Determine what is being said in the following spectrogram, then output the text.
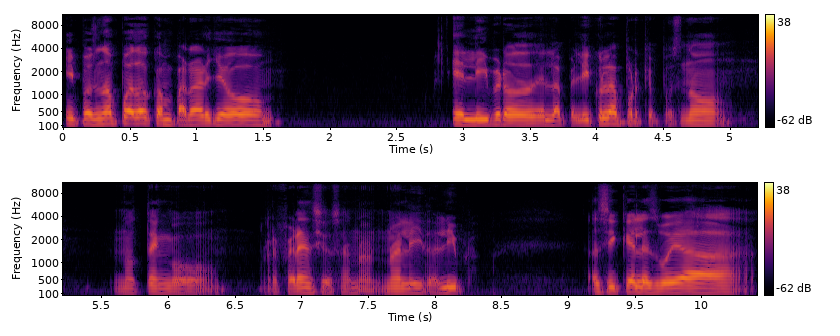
Y pues no puedo comparar yo el libro de la película porque pues no, no tengo referencia, o sea, no, no he leído el libro. Así que les voy a,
